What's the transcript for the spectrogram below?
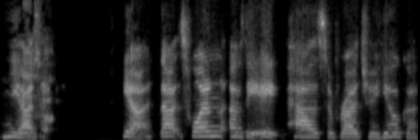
Yeah, yeah, that's one of the eight paths of Raja Yoga.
